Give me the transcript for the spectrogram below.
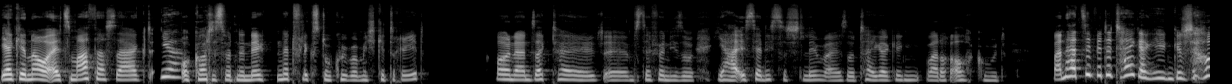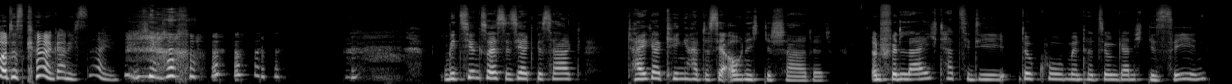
Ja, genau, als Martha sagt, Ja. oh Gott, es wird eine Net Netflix-Doku über mich gedreht. Und dann sagt halt ähm, Stephanie so, ja, ist ja nicht so schlimm, also Tiger King war doch auch gut. Wann hat sie bitte Tiger King geschaut? Das kann ja gar nicht sein. Beziehungsweise sie hat gesagt, Tiger King hat es ja auch nicht geschadet. Und vielleicht hat sie die Dokumentation gar nicht gesehen,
